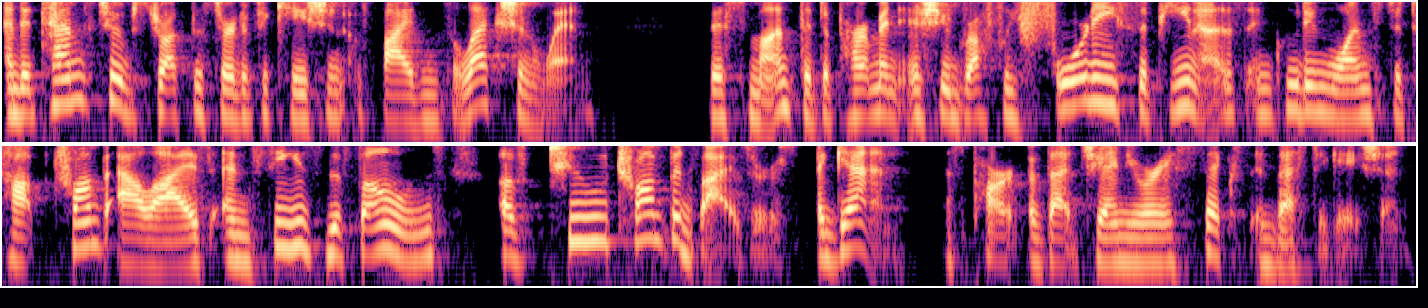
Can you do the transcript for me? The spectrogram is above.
and attempts to obstruct the certification of Biden's election win. This month, the department issued roughly 40 subpoenas, including ones to top Trump allies, and seized the phones of two Trump advisors, again, as part of that January 6th investigation.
